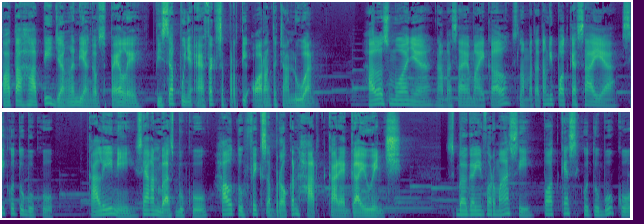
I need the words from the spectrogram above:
Patah hati jangan dianggap sepele, bisa punya efek seperti orang kecanduan. Halo semuanya, nama saya Michael. Selamat datang di podcast saya, Sikutu Buku. Kali ini saya akan bahas buku How to Fix a Broken Heart karya Guy Winch. Sebagai informasi, podcast Sikutu Buku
